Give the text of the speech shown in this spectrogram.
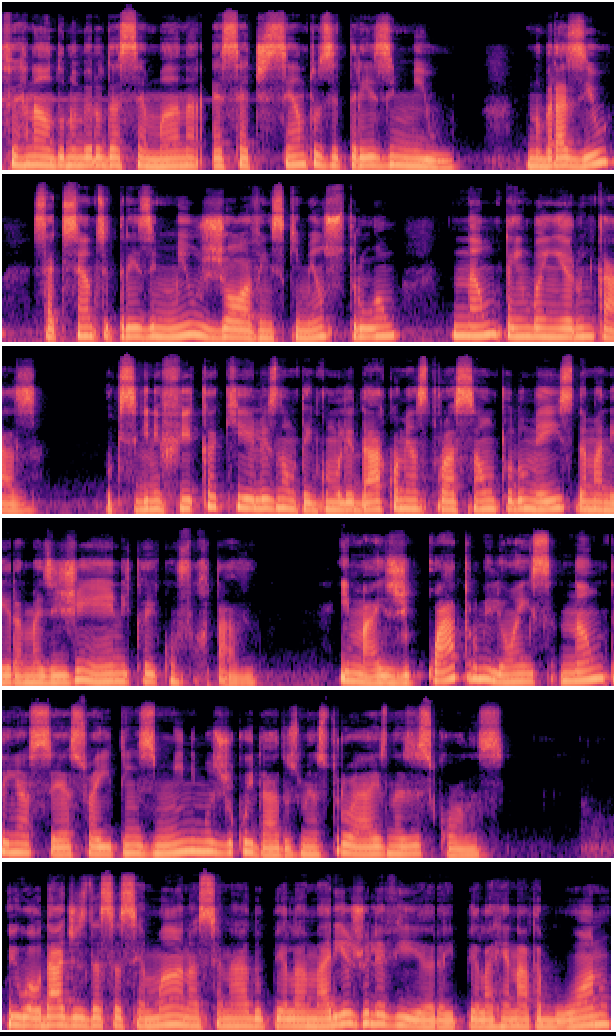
Fernando, o número da semana é 713 mil. No Brasil, 713 mil jovens que menstruam não têm banheiro em casa, o que significa que eles não têm como lidar com a menstruação todo mês da maneira mais higiênica e confortável. E mais de 4 milhões não têm acesso a itens mínimos de cuidados menstruais nas escolas. O Igualdades dessa semana, assinado pela Maria Júlia Vieira e pela Renata Buono,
